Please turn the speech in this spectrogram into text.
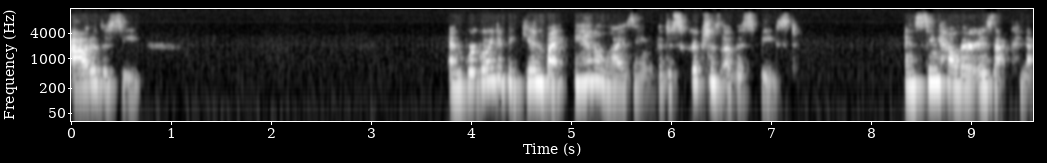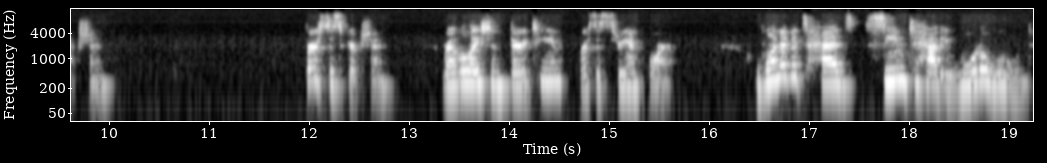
out of the sea. And we're going to begin by analyzing the descriptions of this beast and seeing how there is that connection. First description Revelation 13, verses 3 and 4. One of its heads seemed to have a mortal wound,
